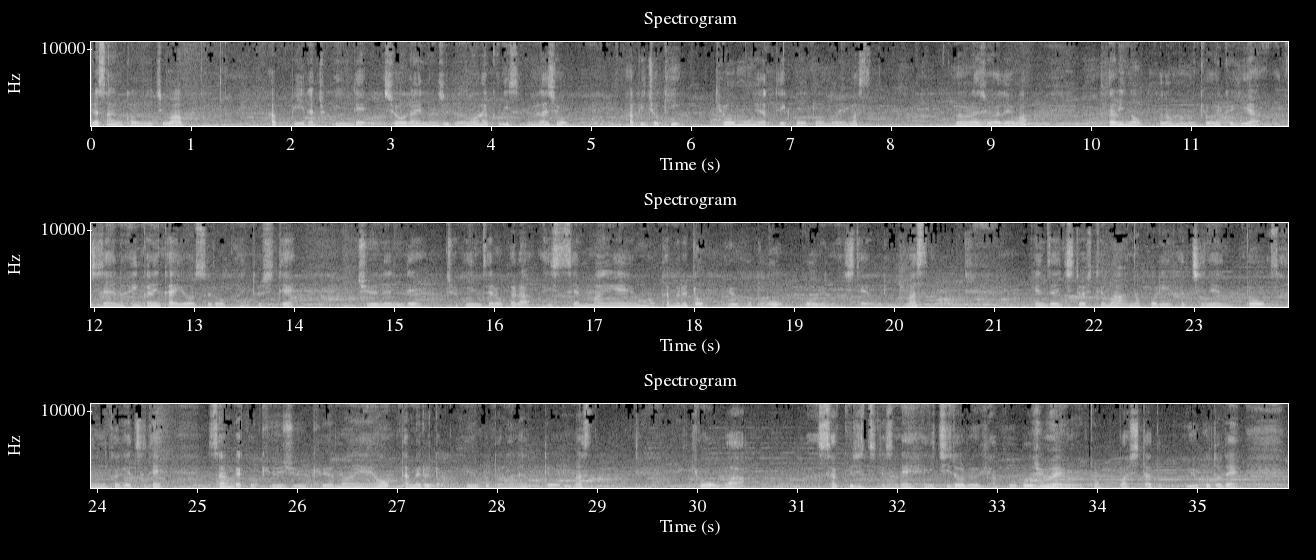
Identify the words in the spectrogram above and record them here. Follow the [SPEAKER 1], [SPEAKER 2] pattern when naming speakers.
[SPEAKER 1] 皆さんこんにちは。ハッピーな貯金で将来の自分を楽にするラジオ。ハピチョキ今日もやっていこうと思います。このラジオでは2人の子供の教育費や時代の変化に対応するお金として10年で貯金ゼロから1000万円を貯めるということをゴールにしております。現在地としては残り8年と3ヶ月で399万円を貯めるということになっております。今日は昨日ですね1ドル150円を突破したということで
